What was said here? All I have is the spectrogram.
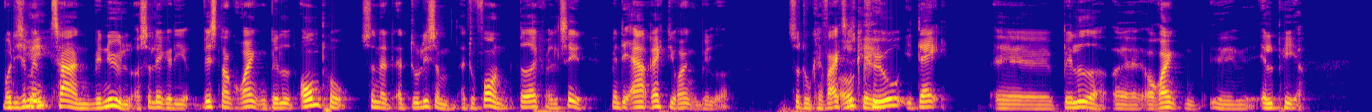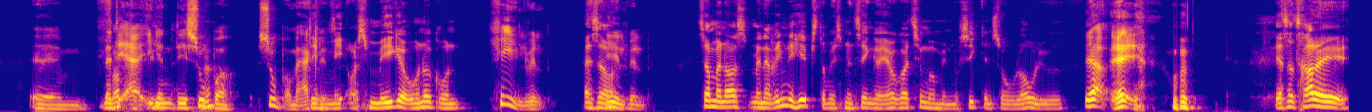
Hvor de simpelthen Okay. tager en vinyl, og så lægger de vist nok røntgenbilledet ovenpå, sådan at, at, du ligesom, at du får en bedre kvalitet, men det er rigtige røntgenbilleder. Så du kan faktisk Okay. købe i dag øh, billeder øh, og røntgen øh, LP'er. Øh, men Fuck, det er igen, det er super, super det mærkeligt. er me- også mega undergrund. Helt vildt. Altså, Helt vildt. Så er man også, man er rimelig hipster, hvis man tænker, jeg kunne godt tænke mig, at min musik, den så ulovlig ud. Ja, ja, ja. Jeg er så træt af,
